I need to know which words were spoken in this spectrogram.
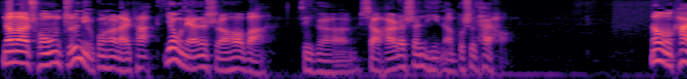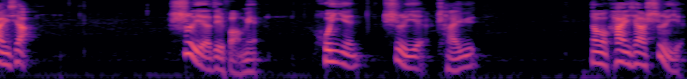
那么从子女宫上来看，幼年的时候吧，这个小孩的身体呢不是太好。那我们看一下事业这方面，婚姻、事业、财运。那么看一下事业，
